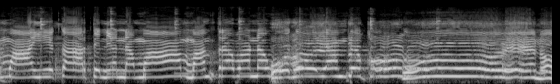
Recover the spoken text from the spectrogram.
ಮಾಯಿ ಕಾರ್ತಿನಿ ನಮ್ಮ ಮಂತ್ರವನ್ನು ಓದೋ ಎಂದು ಕೂಗು ಏನೋ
